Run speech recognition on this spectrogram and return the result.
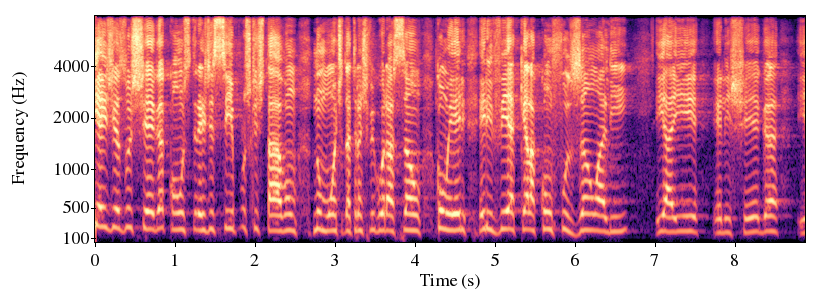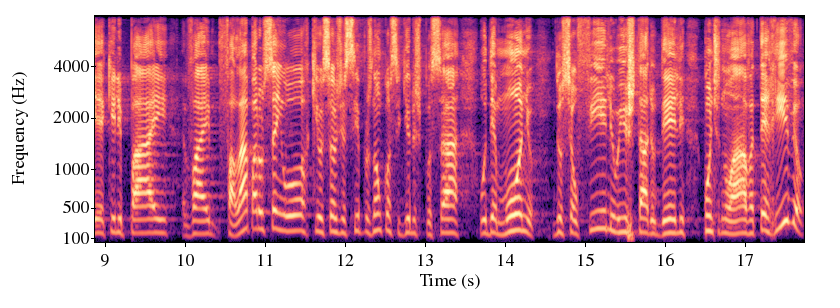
E aí Jesus chega com os três discípulos que estavam no Monte da Transfiguração com ele, ele vê aquela confusão ali, e aí ele chega e aquele pai vai falar para o Senhor que os seus discípulos não conseguiram expulsar o demônio do seu filho e o estado dele continuava terrível.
